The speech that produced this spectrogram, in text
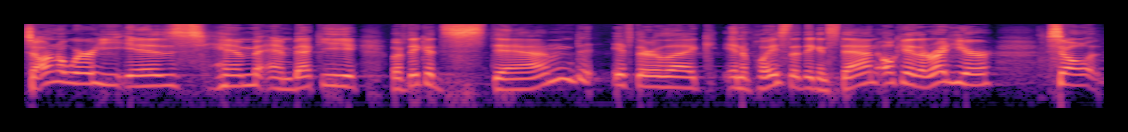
So, I don't know where he is, him and Becky, but if they could stand, if they're like in a place that they can stand, okay, they're right here. So,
